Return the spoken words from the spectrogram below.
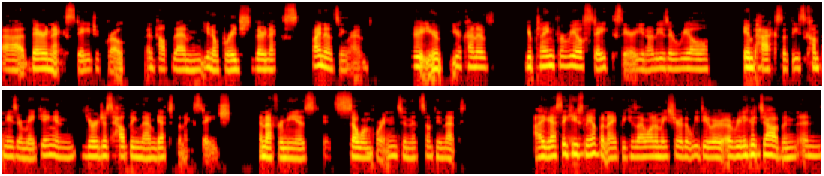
uh, their next stage of growth and help them, you know, bridge their next financing round. You're you're kind of you're playing for real stakes here. You know, these are real impacts that these companies are making, and you're just helping them get to the next stage. And that for me is it's so important and it's something that I guess it keeps me up at night because I want to make sure that we do a, a really good job and, and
